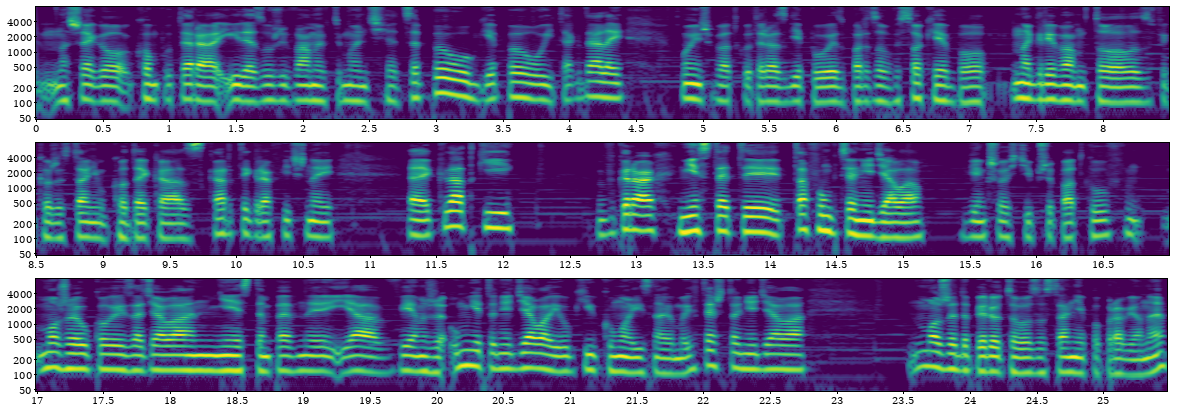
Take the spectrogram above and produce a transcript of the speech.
naszego komputera, ile zużywamy w tym momencie CPU, GPU i tak dalej. W moim przypadku teraz GPU jest bardzo wysokie, bo nagrywam to z wykorzystaniem kodeka z karty graficznej. E, klatki w grach niestety ta funkcja nie działa w większości przypadków. Może u kogoś zadziała, nie jestem pewny. Ja wiem, że u mnie to nie działa i u kilku moich znajomych też to nie działa. Może dopiero to zostanie poprawione.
